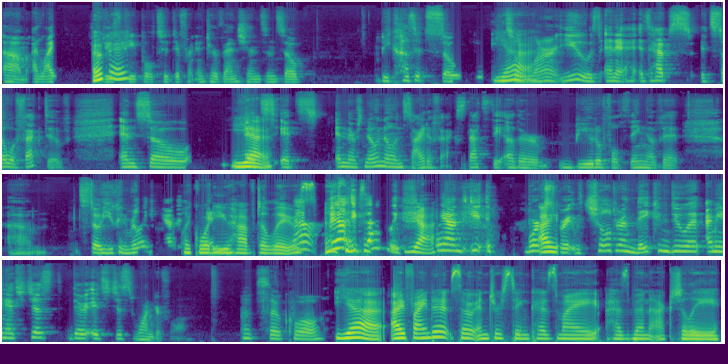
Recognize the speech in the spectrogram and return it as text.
Um, I like to introduce okay people to different interventions, and so because it's so easy Yeah. to learn use and it it has it's so effective, and so Yes. It's, it's, and there's no known side effects. That's the other beautiful thing of it. Um, so you can really like what do you have to lose? Yeah, yeah exactly. yeah. And it, it works I, great with children. They can do it. I mean, it's just there, it's just wonderful. That's so cool. Yeah. I find it so interesting because my husband actually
